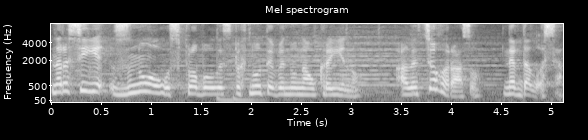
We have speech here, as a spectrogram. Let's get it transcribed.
На Росії знову спробували спихнути вину на Україну, але цього разу не вдалося.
